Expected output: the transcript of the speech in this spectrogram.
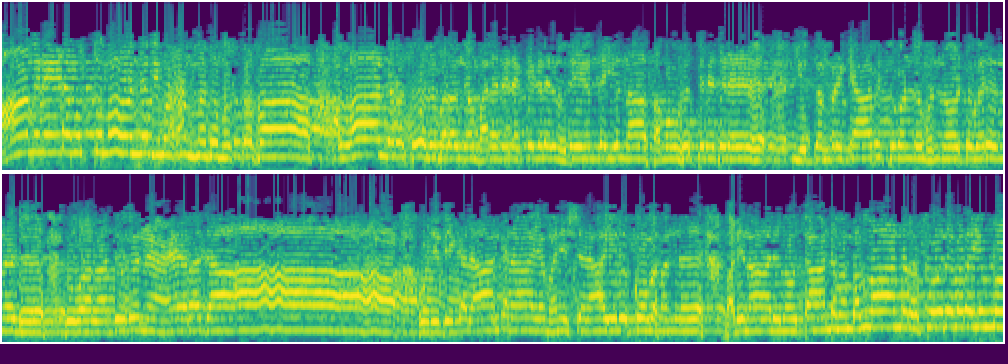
ആമിനയുടെ മുത്തുമോൻ നബി മുഹമ്മദ് മുസ്തഫ. അള്ളാന്റെ റസൂൽ പറഞ്ഞു മലനിരക്കുകളിൽ ഉദയം ചെയ്യുന്ന സമൂഹത്തിനെതിരെ യുദ്ധം പ്രഖ്യാപിച്ചുകൊണ്ട് മുന്നോട്ട് വരുന്നത് ഒരു വികലാംഗനായ മനുഷ്യനായിരിക്കുമെന്ന് പതിനാല് നൂറ്റാണ്ട് മുമ്പ് അള്ളാന്റെ റസൂൽ പറയുമ്പോ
